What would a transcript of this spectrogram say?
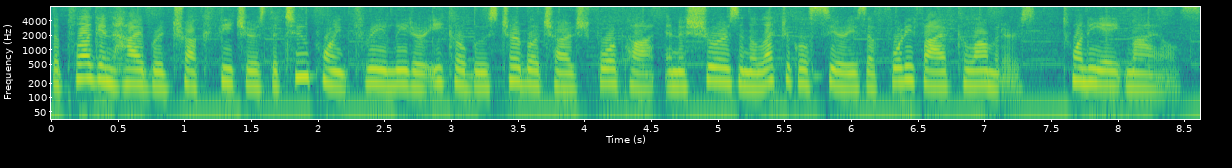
the plug-in hybrid truck features the 2.3-liter EcoBoost turbocharged 4-pot and assures an electrical series of 45 kilometers, 28 miles.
